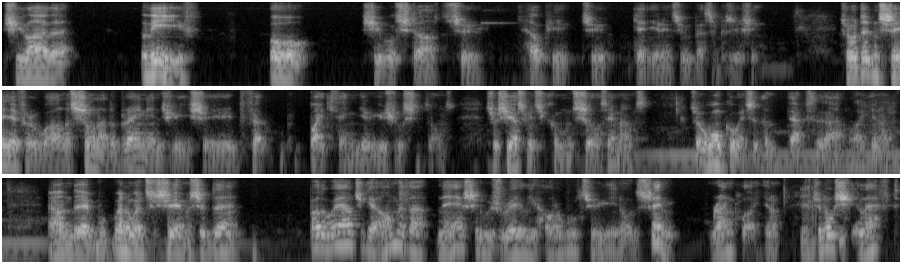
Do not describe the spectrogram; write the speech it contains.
She'll either leave or she will start to help you to get you into a better position. So I didn't see her for a while. Her son had a brain injury, so he felt bike thing, your usual stuff. So she asked me to come and sort him out. So I won't go into the depth of that, like, you know. And uh, when I went to see him, I said, uh, by the way, how'd you get on with that nurse who was really horrible to you? You know, the same rank, like, you know. Yeah. She said, oh, she left.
